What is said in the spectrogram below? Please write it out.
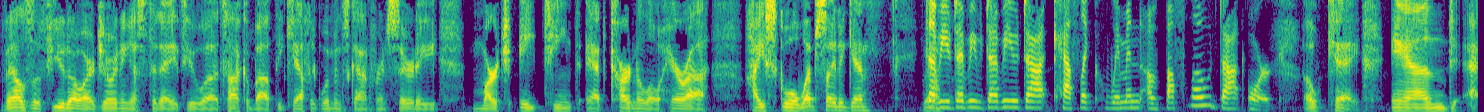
Val Zafuto are joining us today to uh, talk about the Catholic Women's Conference Saturday, March 18th at Cardinal O'Hara High School. Website again? www.catholicwomenofbuffalo.org. Okay. And uh,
